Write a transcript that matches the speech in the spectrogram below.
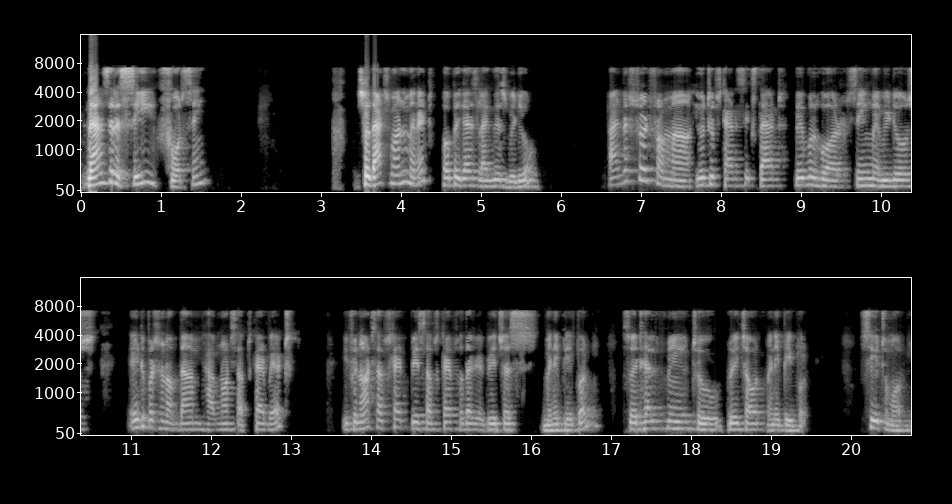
The answer is C. Forcing. So that's one minute. Hope you guys like this video. I understood from uh, YouTube statistics that people who are seeing my videos, 80% of them have not subscribed yet. If you're not subscribed, please subscribe so that it reaches many people. So it helps me to reach out many people. See you tomorrow.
